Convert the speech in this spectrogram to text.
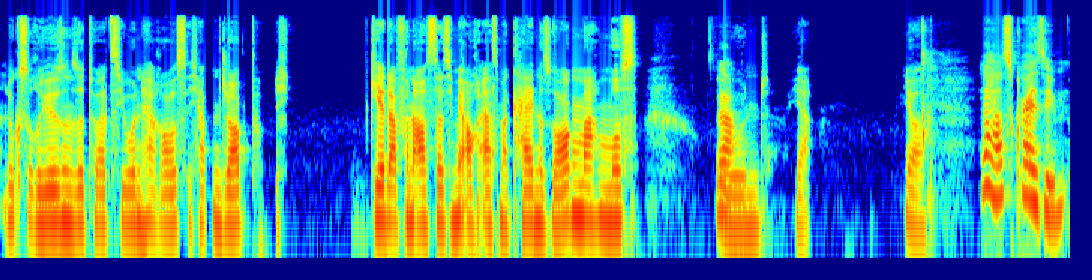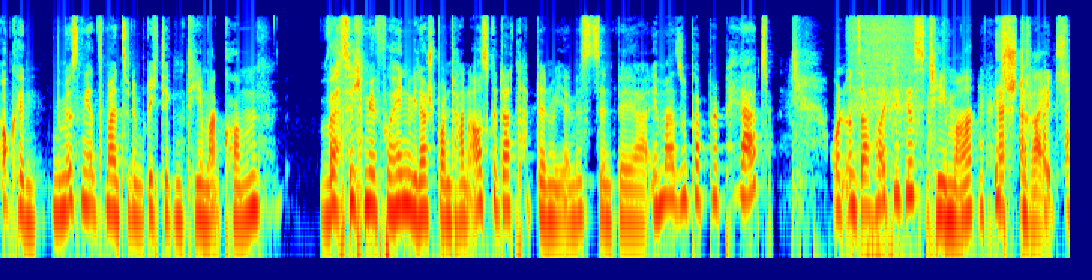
luxuriösen Situation heraus. Ich habe einen Job. Ich gehe davon aus, dass ich mir auch erstmal keine Sorgen machen muss. Ja. Und ja. Ja. Ja, ist crazy. Okay, wir müssen jetzt mal zu dem richtigen Thema kommen, was ich mir vorhin wieder spontan ausgedacht habe, denn wie ihr wisst, sind wir ja immer super prepared. Und unser heutiges Thema ist Streit.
